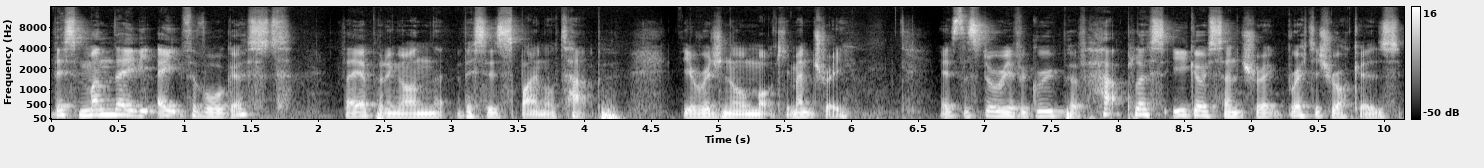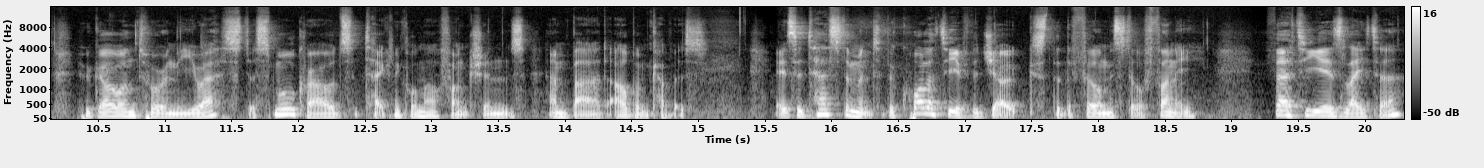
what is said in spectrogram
This Monday, the 8th of August, they are putting on This Is Spinal Tap, the original mockumentary. It's the story of a group of hapless, egocentric British rockers who go on tour in the US to small crowds, technical malfunctions, and bad album covers. It's a testament to the quality of the jokes that the film is still funny. 30 years later,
